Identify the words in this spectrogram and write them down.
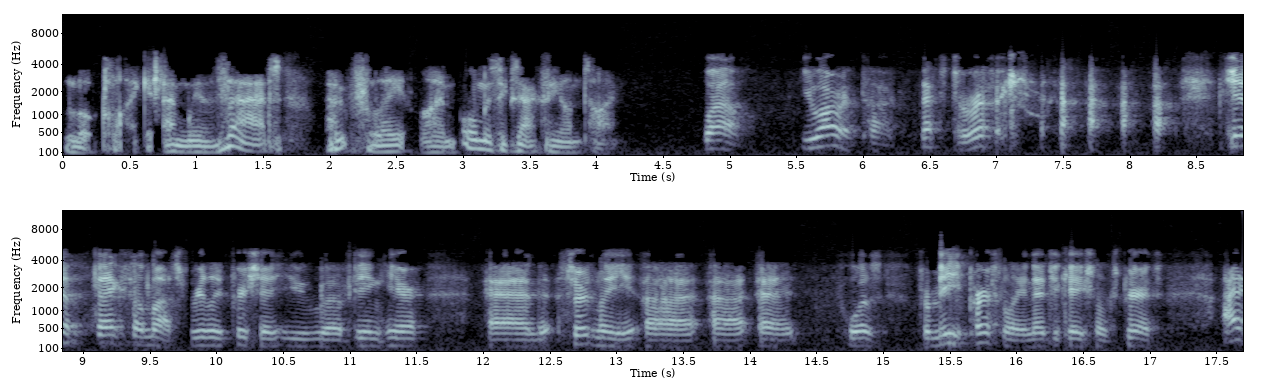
look like. And with that, hopefully, I'm almost exactly on time. Wow, you are on time. That's terrific. Jim, thanks so much. Really appreciate you uh, being here. And certainly uh, uh, was, for me personally, an educational experience. I,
